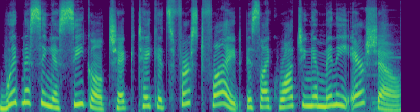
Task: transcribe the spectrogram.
Witnessing a seagull chick take its first flight is like watching a mini air show.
